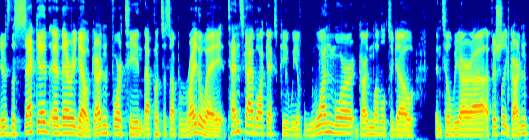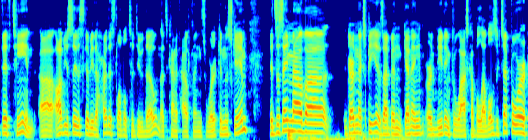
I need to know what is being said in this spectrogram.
Here's the second, and there we go. Garden 14, that puts us up right away. 10 Skyblock XP. We have one more garden level to go until we are uh, officially Garden 15. Uh, obviously, this is going to be the hardest level to do, though. That's kind of how things work in this game. It's the same amount of uh, Garden XP as I've been getting or needing for the last couple levels, except for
